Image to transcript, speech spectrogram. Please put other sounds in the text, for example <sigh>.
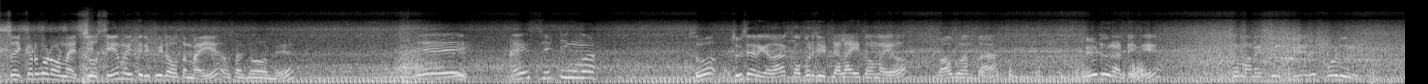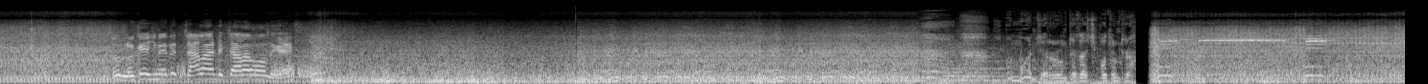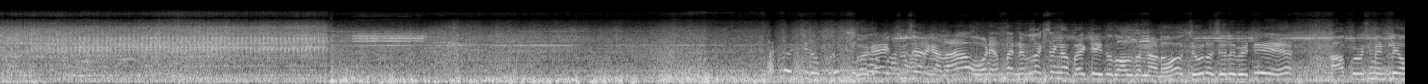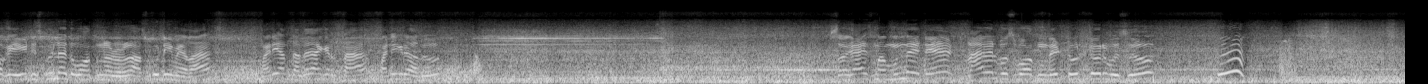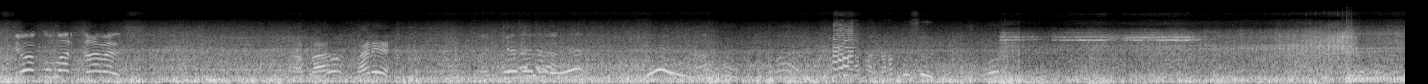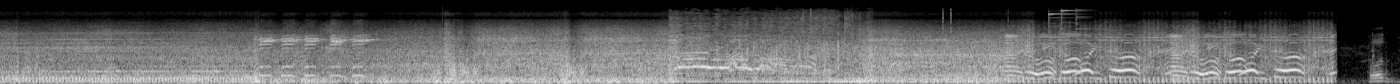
సో ఇక్కడ కూడా ఉన్నాయి. సో సేమ్ అయితే రిపీట్ అవుతున్నాయి. ఒకసారి చూడండి. ఏ సిట్టింగ్ మా. సో చూశారు కదా కొబ్బరి చెట్లు ఎలా అయితే ఉన్నాయో లోపలంతా పేడూరు అంటే ఇది. సో మనకి చూసుకునేది కోడూరు. సో లొకేషన్ అయితే చాలా అంటే చాలా బాగుంది గైస్ అమ్మా జ్వరం ఉంటే చచ్చిపోతుంటరా సో గైస్ చూశారు కదా వాడు ఎంత వేగంగా బైక్ అయితే తోలుతున్నాడు. చెవిలో చెల్లు పెట్టి అప్రాక్సిమేట్లీ ఒక ఎయిటీ స్పీడ్లో అయితే పోతున్నాడు ఆ స్కూటీ మీద. మరి అంత అజాగ్రత్త పనికిరాదు సో గైస్ మా ముందైతే ట్రావెల్ బస్సు పోతుంది టూర్ టూర్ బస్సు శివకుమార్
